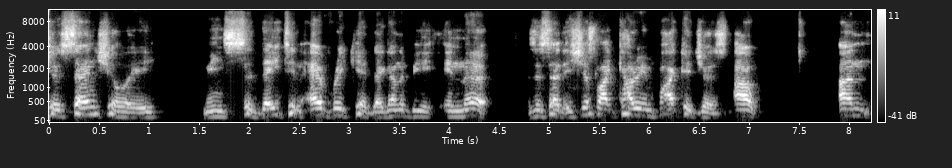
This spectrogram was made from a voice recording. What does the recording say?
essentially means sedating every kid. They're going to be inert. As I said, it's just like carrying packages out. And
